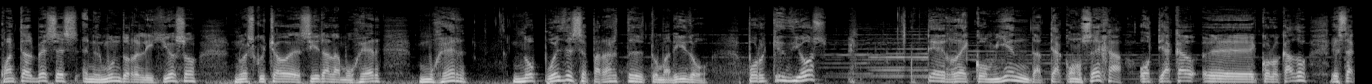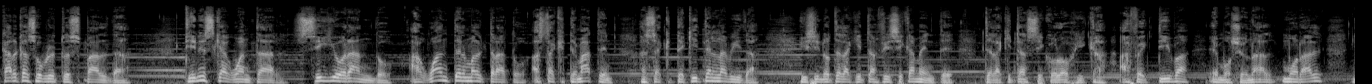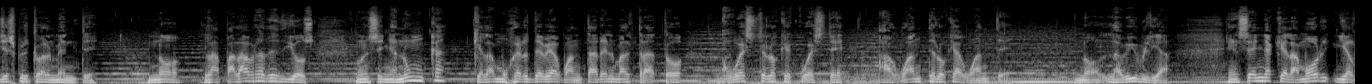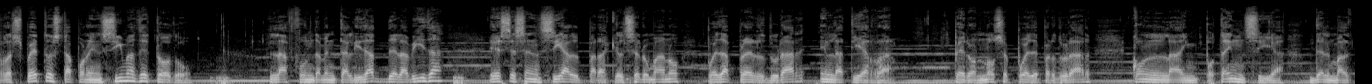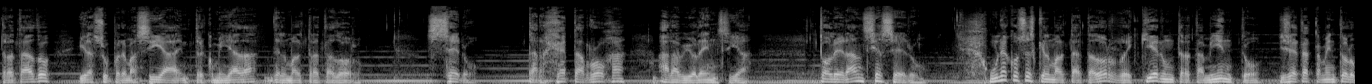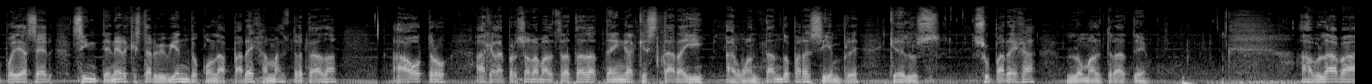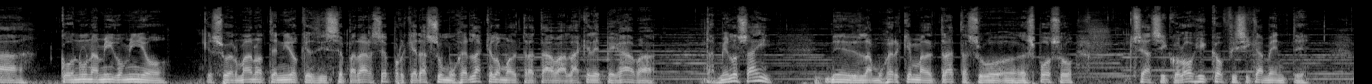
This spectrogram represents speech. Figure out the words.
¿Cuántas veces en el mundo religioso no he escuchado decir a la mujer, mujer, no puedes separarte de tu marido, porque Dios te recomienda, te aconseja o te ha eh, colocado esa carga sobre tu espalda. Tienes que aguantar, sigue orando, aguanta el maltrato hasta que te maten, hasta que te quiten la vida. Y si no te la quitan físicamente, te la quitan psicológica, afectiva, emocional, moral y espiritualmente. No, la palabra de Dios no enseña nunca que la mujer debe aguantar el maltrato, cueste lo que cueste, aguante lo que aguante. No, la Biblia enseña que el amor y el respeto está por encima de todo. La fundamentalidad de la vida es esencial para que el ser humano pueda perdurar en la tierra, pero no se puede perdurar con la impotencia del maltratado y la supremacía entrecomillada del maltratador. Cero. Tarjeta roja a la violencia. Tolerancia cero. Una cosa es que el maltratador requiere un tratamiento y ese tratamiento lo puede hacer sin tener que estar viviendo con la pareja maltratada a otro a que la persona maltratada tenga que estar ahí aguantando para siempre que su pareja lo maltrate. Hablaba con un amigo mío que su hermano ha tenido que separarse porque era su mujer la que lo maltrataba, la que le pegaba. También los hay. De la mujer que maltrata a su esposo sea psicológica o físicamente.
